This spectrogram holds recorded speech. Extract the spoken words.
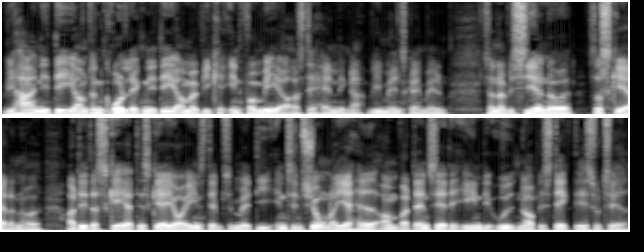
vi har en idé om, sådan en grundlæggende idé om, at vi kan informere os til handlinger, vi mennesker imellem. Så når vi siger noget, så sker der noget. Og det, der sker, det sker i overensstemmelse med de intentioner, jeg havde om, hvordan ser det egentlig ud, når bestik det er sorteret.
